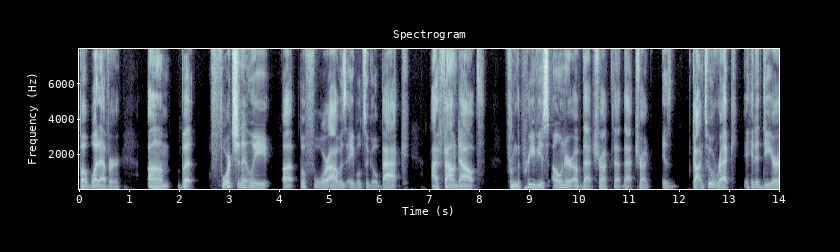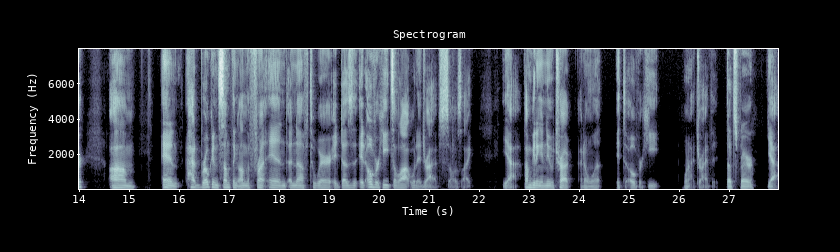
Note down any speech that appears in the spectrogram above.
but whatever. Um, but fortunately, uh, before I was able to go back, I found out from the previous owner of that truck that that truck is got into a wreck, it hit a deer, um, and had broken something on the front end enough to where it does it overheats a lot when it drives. So I was like, yeah, if I'm getting a new truck, I don't want it to overheat when I drive it. That's fair. Yeah.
